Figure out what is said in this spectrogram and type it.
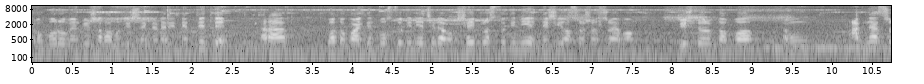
এবং পৌর বিএনপির সভাপতির সেক্রেটারির নেতৃত্বে তারা গত কয়েকদিন প্রস্তুতি নিয়েছিল এবং সেই প্রস্তুতি নিয়ে দেশীয় অস্ত্রশস্ত্র এবং বিস্ফোরক দ্রব্য এবং আগ্নেয়াস্ত্র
